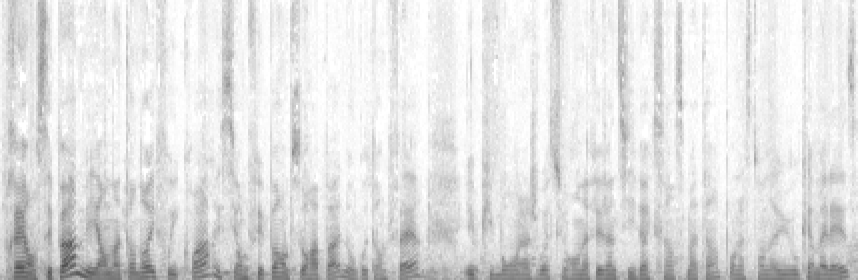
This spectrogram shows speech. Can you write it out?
Après, on ne sait pas, mais en attendant, il faut y croire. Et si on ne le fait pas, on ne le saura pas, donc autant le faire. Et puis, bon, là, je vois sur, on a fait 26 vaccins ce matin. Pour l'instant, on n'a eu aucun malaise.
